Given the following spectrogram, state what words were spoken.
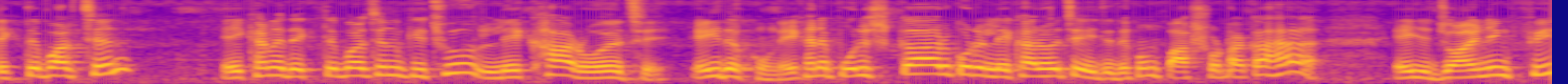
দেখতে পাচ্ছেন? এইখানে দেখতে পাচ্ছেন কিছু লেখা রয়েছে। এই দেখুন, এখানে পরিষ্কার করে লেখা রয়েছে। এই যে, দেখুন, পাঁচশো টাকা হ্যাঁ? এই যে জয়নিং ফি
